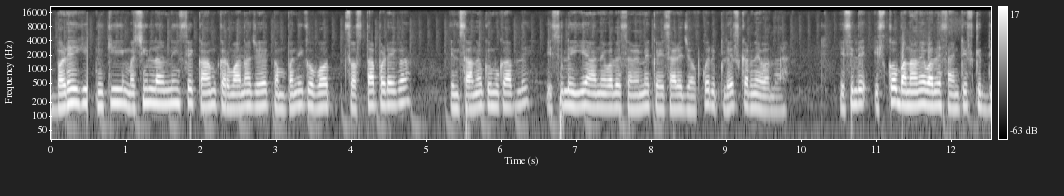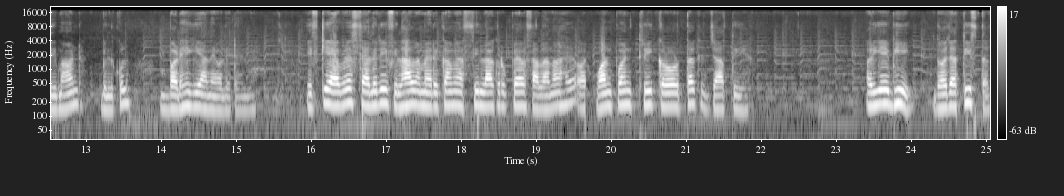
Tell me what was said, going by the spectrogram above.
बढ़ेगी क्योंकि मशीन लर्निंग से काम करवाना जो है, कंपनी को बहुत सस्ता पड़ेगा इंसानों के मुकाबले। इसलिए ये आने वाले समय में कई सारे जॉब को रिप्लेस करने वाला है। इसलिए इसको बनाने वाले साइंटिस्ट की डिमांड बिल्कुल बढ़ेगी आने वाले टाइम में। इसकी एवरेज सैलरी फ़िलहाल अमेरिका में 80 लाख रुपए सालाना है और 1.3 करोड़ तक जाती है। और ये भी 2030 तक।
